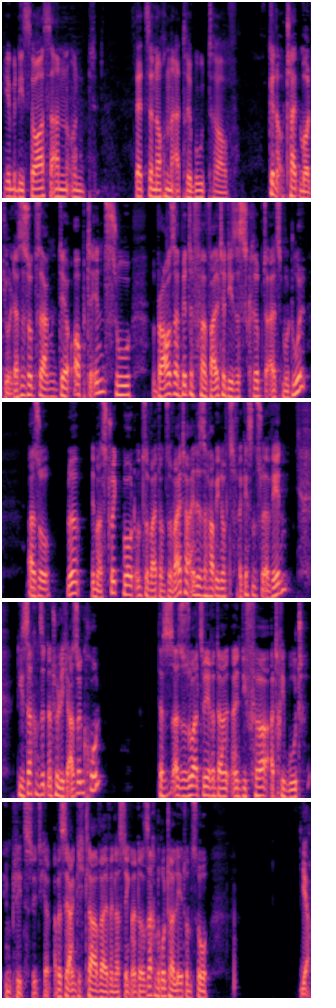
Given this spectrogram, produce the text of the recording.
gebe die Source an und setze noch ein Attribut drauf. Genau, Type Module. Das ist sozusagen der Opt-in zu Browser, bitte verwalte dieses Skript als Modul. Also, ne, immer Strict Mode und so weiter und so weiter. Eine Sache habe ich noch zu vergessen zu erwähnen. Die Sachen sind natürlich asynchron. Das ist also so, als wäre da ein Defer-Attribut impliziert. Aber ist ja eigentlich klar, weil wenn das Ding andere Sachen runterlädt und so. Ja.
